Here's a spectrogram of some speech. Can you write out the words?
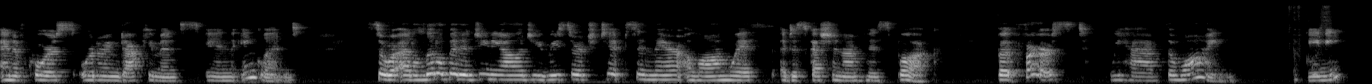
and, of course, ordering documents in England. So we're at a little bit of genealogy research tips in there, along with a discussion on his book. But first, we have the wine. Of course, Amy?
